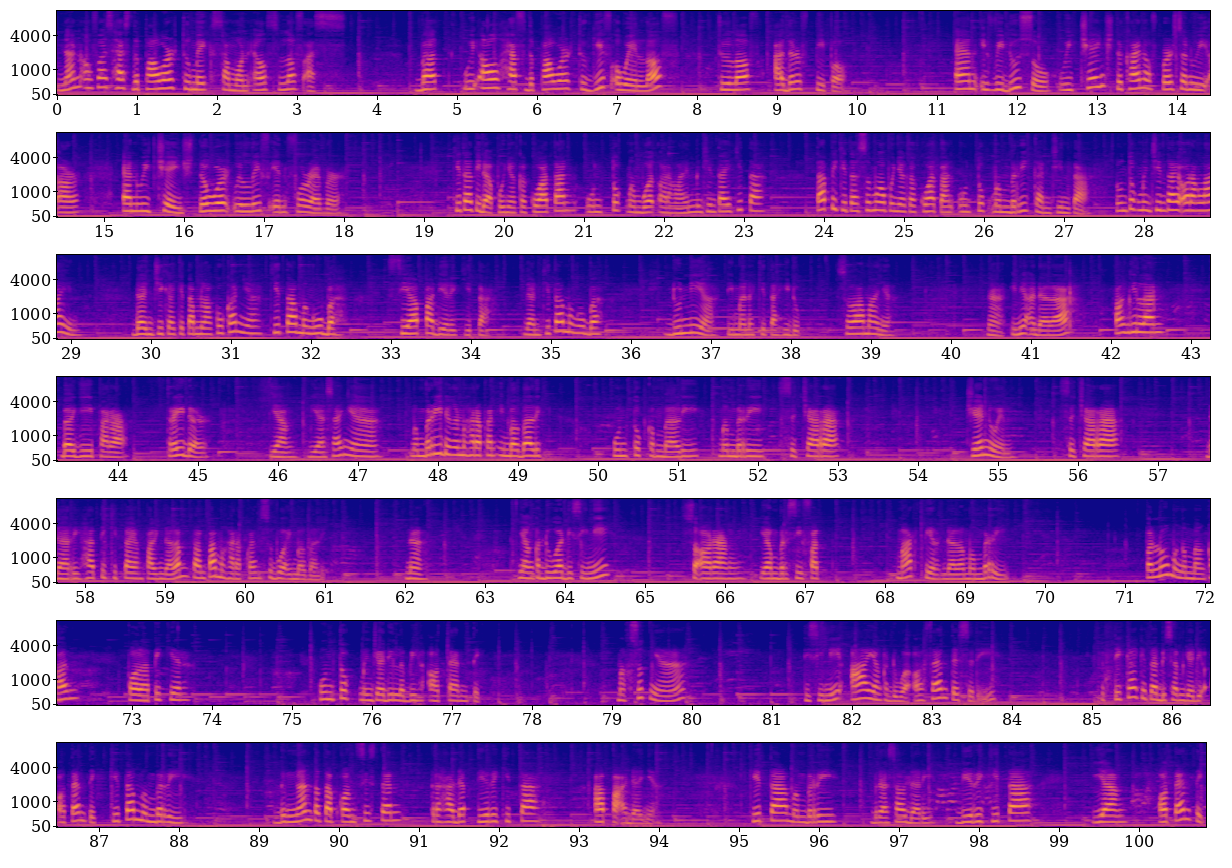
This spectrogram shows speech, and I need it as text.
None of us has the power to make someone else love us. But we all have the power to give away love to love other people. And if we do so, we change the kind of person we are and we change the world we live in forever. Kita tidak punya kekuatan untuk membuat orang lain mencintai kita, tapi kita semua punya kekuatan untuk memberikan cinta, untuk mencintai orang lain. Dan jika kita melakukannya, kita mengubah siapa diri kita, dan kita mengubah dunia di mana kita hidup selamanya. Nah, ini adalah panggilan bagi para trader yang biasanya memberi dengan mengharapkan imbal balik untuk kembali memberi secara genuine, secara dari hati kita yang paling dalam tanpa mengharapkan sebuah imbal balik. Nah, yang kedua di sini seorang yang bersifat martir dalam memberi perlu mengembangkan pola pikir untuk menjadi lebih autentik. Maksudnya, di sini A yang kedua, authenticity. Ketika kita bisa menjadi otentik, kita memberi dengan tetap konsisten terhadap diri kita apa adanya. Kita memberi berasal dari diri kita yang otentik,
